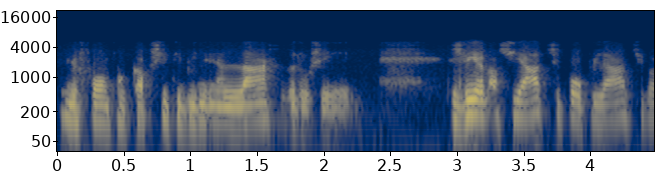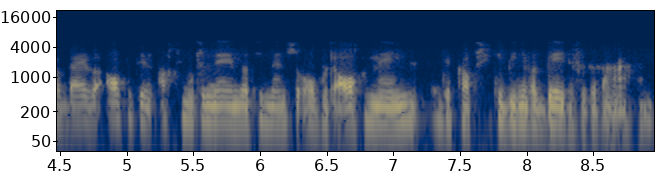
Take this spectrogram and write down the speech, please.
in de vorm van capcitabine in een lagere dosering. Is weer een Aziatische populatie waarbij we altijd in acht moeten nemen dat die mensen over het algemeen de capcitabine wat beter verdragen.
